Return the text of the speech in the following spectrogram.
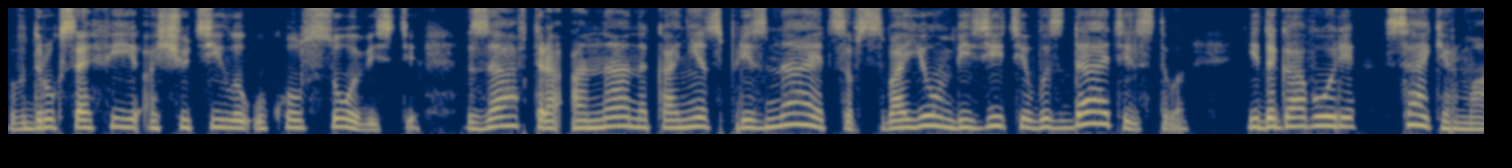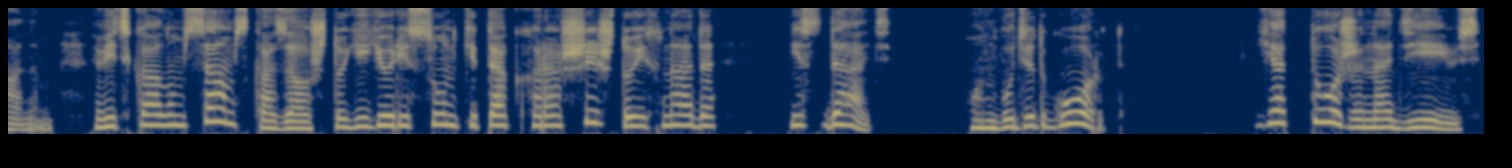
вдруг София ощутила укол совести. Завтра она, наконец, признается в своем визите в издательство и договоре с Акерманом, ведь Калум сам сказал, что ее рисунки так хороши, что их надо издать. Он будет горд. «Я тоже надеюсь»,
